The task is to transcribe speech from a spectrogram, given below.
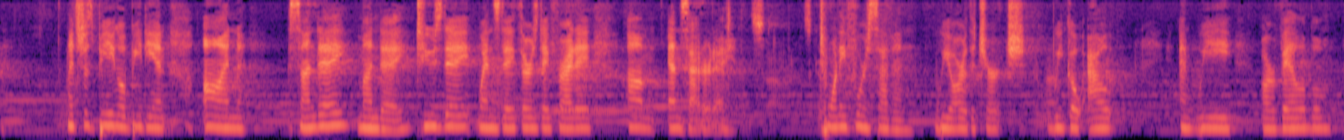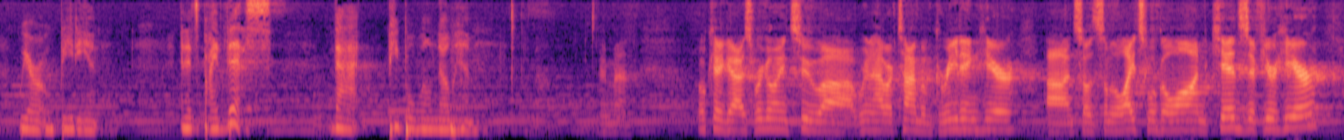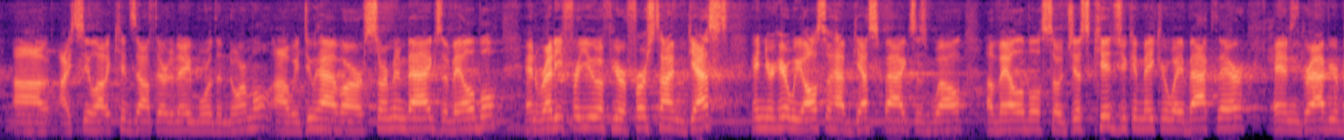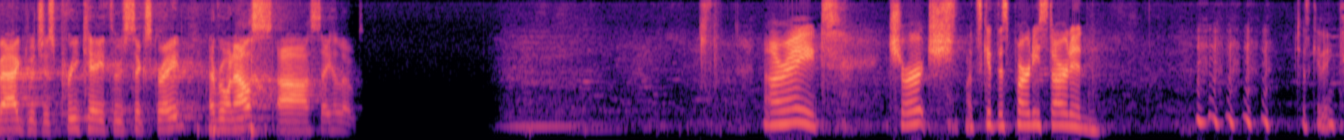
It's just being obedient on Sunday, Monday, Tuesday, Wednesday, Thursday, Friday, um, and Saturday. 24 7. We are the church. We go out and we are available. We are obedient. And it's by this that people will know him. Amen. Okay, guys, we're going to uh, we're going to have our time of greeting here, uh, and so some of the lights will go on. Kids, if you're here, uh, I see a lot of kids out there today more than normal. Uh, we do have our sermon bags available and ready for you if you're a first time guest and you're here. We also have guest bags as well available. So, just kids, you can make your way back there and grab your bag, which is pre K through sixth grade. Everyone else, uh, say hello. All right, church, let's get this party started. Just kidding.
